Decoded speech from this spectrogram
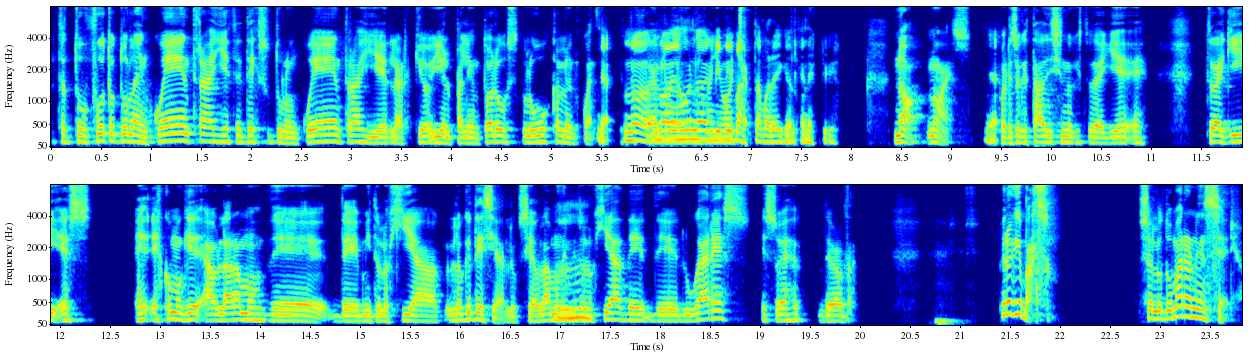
Esta tu foto tú la encuentras y este texto tú lo encuentras y el arqueo y el paleontólogo si tú lo buscas lo encuentras. No, no es una creepypasta por ahí que alguien escribió. 80. No, no es. Por eso que estaba diciendo que esto de aquí es, es- esto de aquí es, es, es como que habláramos de, de mitología, lo que te decía, lo- si hablamos de mitología de, de lugares, eso es de verdad. Pero ¿qué pasa? Se lo tomaron en serio.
